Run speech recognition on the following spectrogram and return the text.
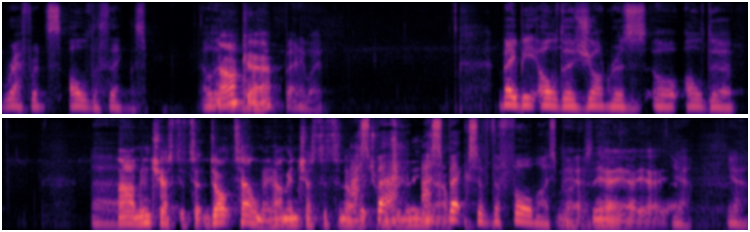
reference older things. A little bit more. Okay. But anyway, maybe older genres or older I'm interested to. Don't tell me. I'm interested to know which ones you mean now. aspects of the form, I suppose. Yeah, yeah, yeah, yeah. Yeah. Yeah.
